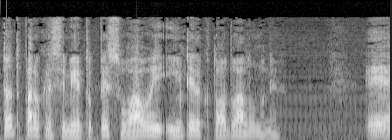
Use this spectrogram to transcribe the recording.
tanto para o crescimento pessoal e intelectual do aluno, né? É,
